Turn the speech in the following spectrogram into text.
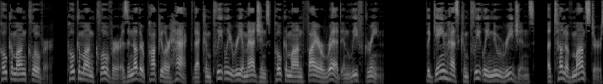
Pokemon Clover. Pokemon Clover is another popular hack that completely reimagines Pokemon Fire Red and Leaf Green. The game has completely new regions, a ton of monsters,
